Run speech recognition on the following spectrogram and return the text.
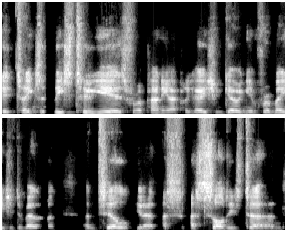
it takes at least two years from a planning application going in for a major development until you know a, a sod is turned,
